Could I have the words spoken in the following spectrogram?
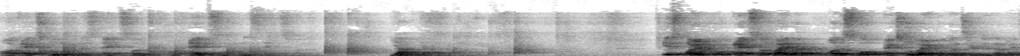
और x two minus x one और एक्स माइनस एक्स वन याद याद। इस पॉइंट को x1 y1 और इसको x2 y2 कंसीडर कर लें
